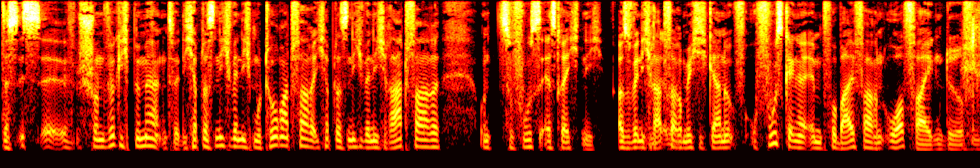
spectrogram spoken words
Das ist äh, schon wirklich bemerkenswert. Ich habe das nicht, wenn ich Motorrad fahre, ich habe das nicht, wenn ich Rad fahre und zu Fuß erst recht nicht. Also wenn ich Rad fahre, möchte ich gerne Fußgänger im Vorbeifahren ohrfeigen dürfen.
